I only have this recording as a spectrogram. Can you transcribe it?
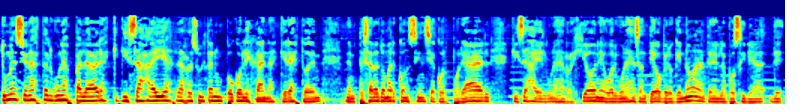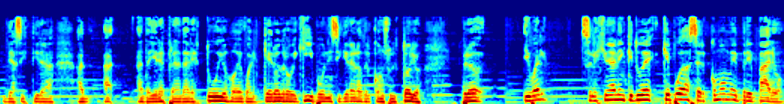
tú mencionaste algunas palabras que quizás a ellas les resultan un poco lejanas, que era esto de, de empezar a tomar conciencia corporal, quizás hay algunas en regiones o algunas en Santiago, pero que no van a tener la posibilidad de, de asistir a, a- a- a talleres prenatales estudios o de cualquier otro equipo, ni siquiera los del consultorio. Pero igual se les genera la inquietud de qué puedo hacer, cómo me preparo,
